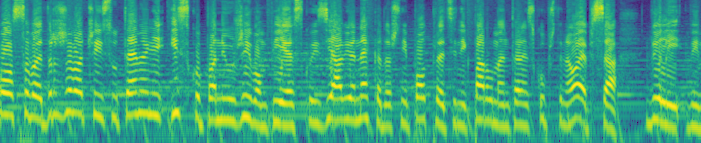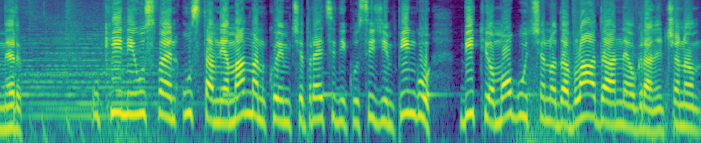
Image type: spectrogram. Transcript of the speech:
Kosovo je država čiji su temelji iskopani u živom pijesku, izjavio nekadašnji potpredsjednik parlamentarne skupštine OEPS-a, Vili Vimer. U Kini usvojen ustavni amandman kojim će predsjedniku Xi Jinpingu biti omogućeno da vlada neograničeno.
